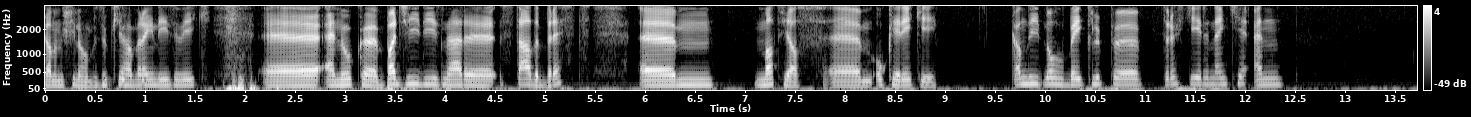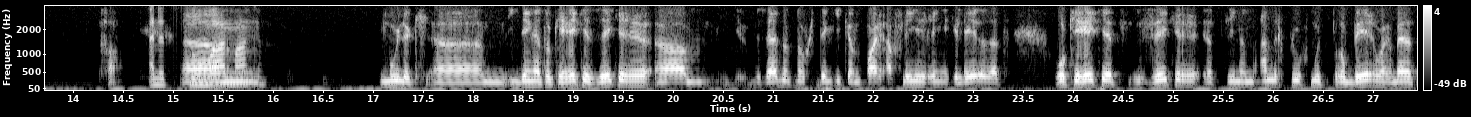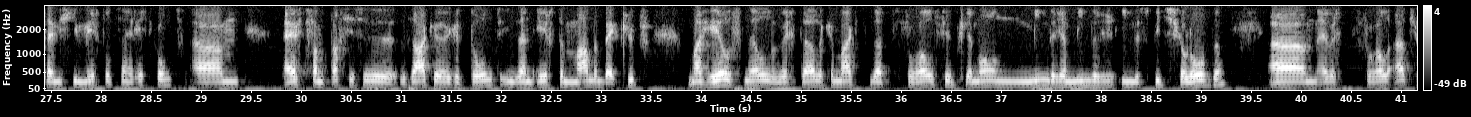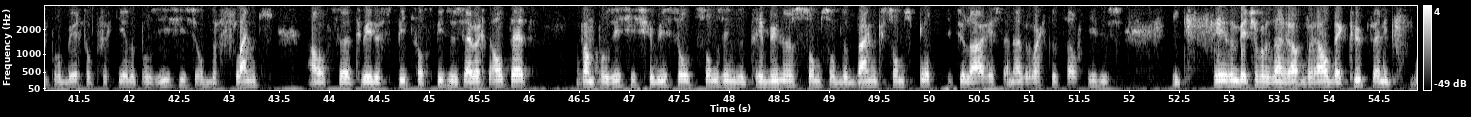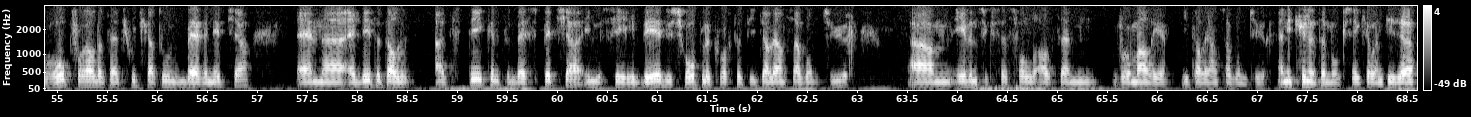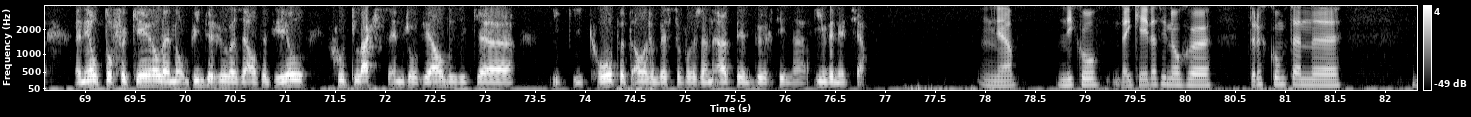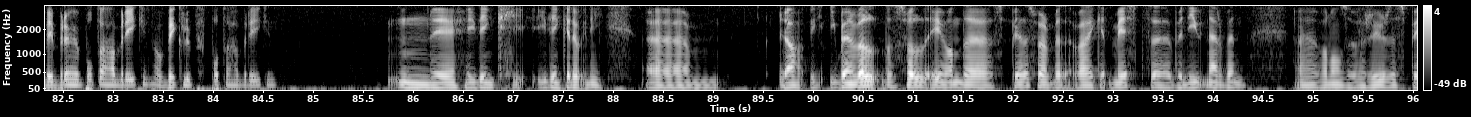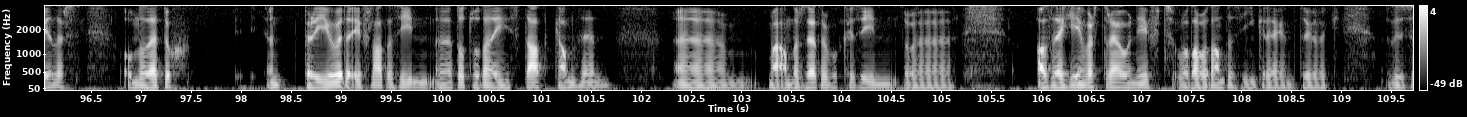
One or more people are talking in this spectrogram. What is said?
kan hem misschien nog een bezoekje gaan brengen deze week. en ook Badji, die is naar Stade Brest. Um, Matthias, um, Okereke. Kan die het nog bij club terugkeren, denk je? En, ja. en het nog um, waarmaken? Moeilijk. ik denk dat Okereke zeker we zeiden het nog, denk ik, een paar afleveringen geleden, dat ook Reke het zeker het in een ander ploeg moet proberen, waarbij dat hij misschien meer tot zijn recht komt. Um, hij heeft fantastische zaken getoond in zijn eerste maanden bij club. Maar heel snel werd duidelijk gemaakt dat vooral Philippe Clement minder en minder in de spits geloofde. Um, hij werd vooral uitgeprobeerd op verkeerde posities, op de flank als uh, tweede spits, als spits. Dus hij werd altijd van posities gewisseld. Soms in de tribune, soms op de bank, soms plots titularis en hij verwacht het zelf niet. Dus ik vrees een beetje voor zijn verhaal bij club en ik hoop vooral dat hij het goed gaat doen bij Venezia. En uh, hij deed het al uitstekend bij Spezia in de Serie B, dus hopelijk wordt het Italiaans avontuur um, even succesvol als zijn voormalige Italiaans avontuur. En ik gun het hem ook zeker, want hij is uh, een heel toffe kerel en op interview was hij altijd heel goed lachs en joviaal, dus ik... Uh, ik, ik hoop het allerbeste voor zijn uitleefbeurt in, uh, in Venetia. Ja. Nico, denk jij dat hij nog terugkomt en bij Brugge potten gaat breken? Of bij Club potten gaat breken? Nee, ik denk, ik denk het ook niet. Um, ja, ik, ben wel, dat is wel een van de spelers waar, waar ik het meest uh, benieuwd naar ben. Uh, van onze verhuurde spelers. Omdat hij toch een periode heeft laten zien uh, tot wat hij in staat kan zijn. Um, maar anderzijds hebben we ook gezien, als hij geen vertrouwen heeft, wat we dan te zien krijgen natuurlijk. Dus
